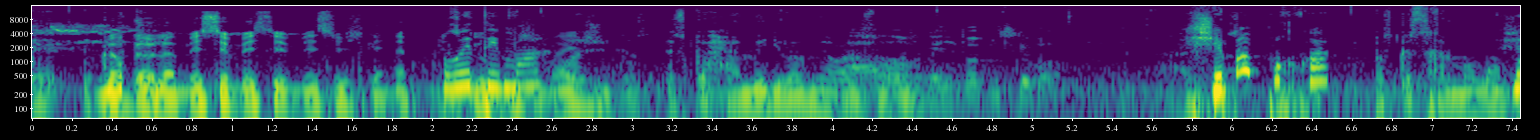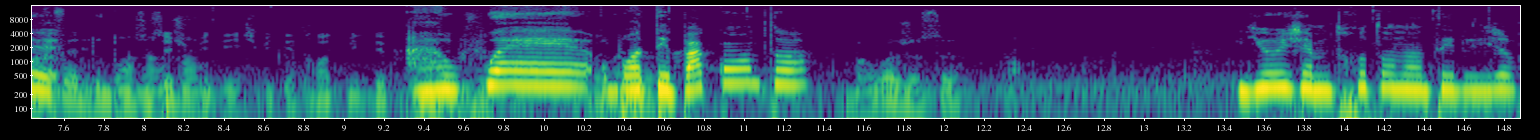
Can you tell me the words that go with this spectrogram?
eh, Oula, oula, messieurs, messieurs, messieurs, je gagne plus Ouais, que t'es vous, moi. moi, j'imagine. j'ai- Est-ce que Hamid il va venir à la Ah non, je gagne pas plus que moi. Je sais pas pourquoi. Parce que ce serait le moment Je- parfait de danser Monsieur, je fais ensemble. des, je fais des 30 000 de plus. Ah ouais. Bon, t'es pas con toi Bah ouais, je sais. Non. Yo, j'aime trop ton intelligence.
